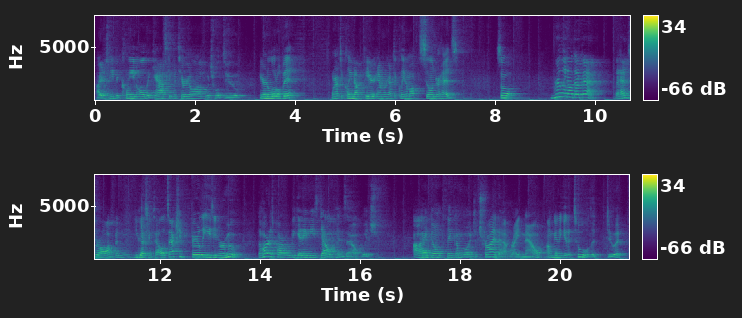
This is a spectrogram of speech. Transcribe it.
I just need to clean all the gasket material off, which we'll do here in a little bit. We're gonna have to clean it up here and we're gonna have to clean them off the cylinder heads. So really not that bad. The heads are off and you guys can tell it's actually fairly easy to remove. The hardest part will be getting these dowel pins out, which I don't think I'm going to try that right now. I'm gonna get a tool to do it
